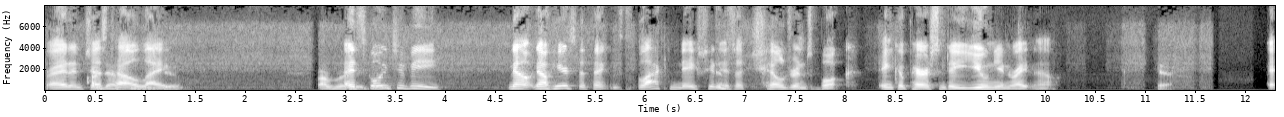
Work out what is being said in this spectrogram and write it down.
Right? And just how like. I really it's going to be now now here's the thing black nation It's- is a children's book in comparison to union right now Yeah. Eh,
